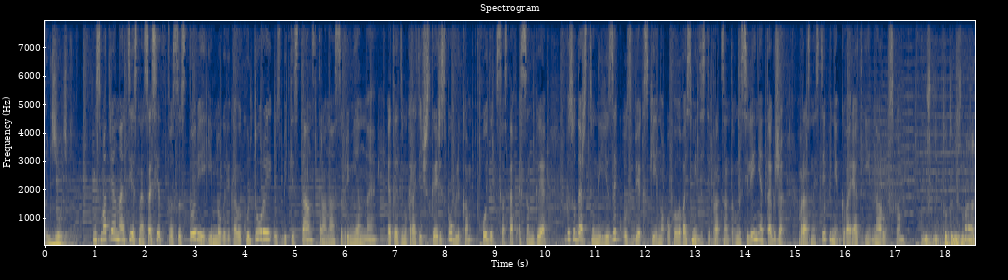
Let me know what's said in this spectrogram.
экзотика. Несмотря на тесное соседство с историей и многовековой культурой, Узбекистан – страна современная. Это демократическая республика, входит в состав СНГ. Государственный язык – узбекский, но около 80% населения также в разной степени говорят и на русском. Если кто-то не знает,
